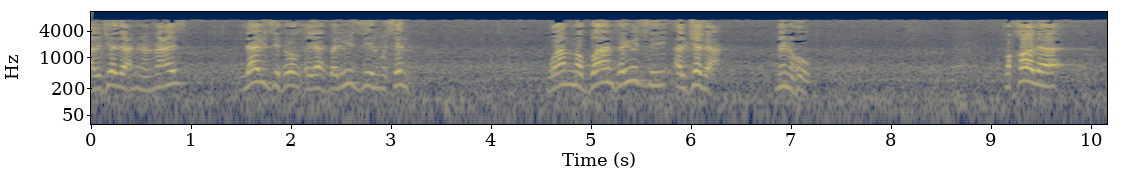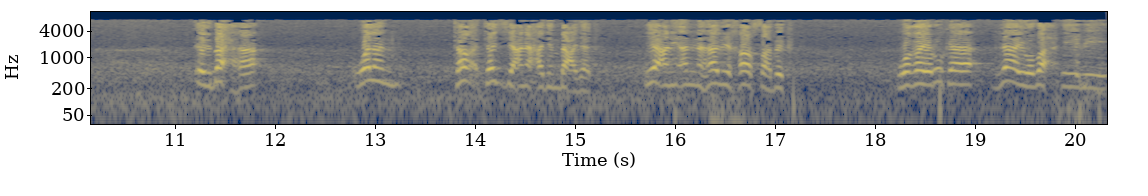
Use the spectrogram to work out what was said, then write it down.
الجذع من المعز لا يجزي في الأضحية بل يجزي المسن. وأما الضأن فيجزي الجذع منه. فقال اذبحها ولن تجزي عن أحد بعدك. يعني أن هذه خاصة بك. وغيرك لا يضحي ب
